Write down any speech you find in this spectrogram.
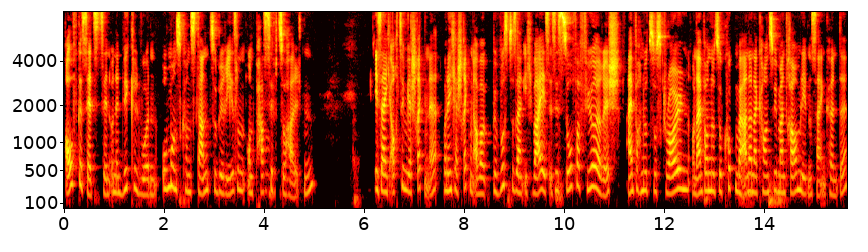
aufgesetzt sind und entwickelt wurden, um uns konstant zu berieseln und passiv zu halten, ist eigentlich auch ziemlich erschreckend, ne? Oder nicht erschreckend, aber bewusst zu sagen, ich weiß, es ist so verführerisch, einfach nur zu scrollen und einfach nur zu gucken bei anderen Accounts, wie mein Traumleben sein könnte.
